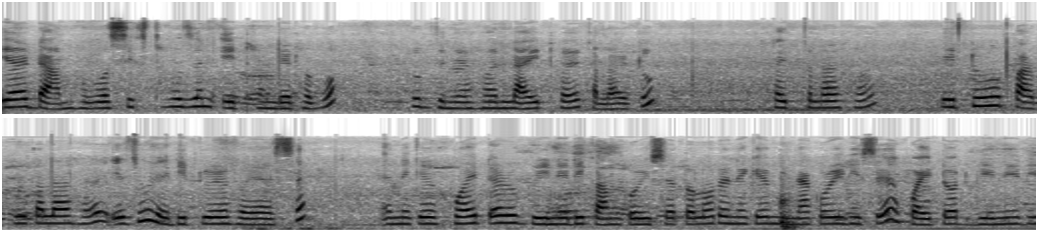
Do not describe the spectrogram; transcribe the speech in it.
ইয়াৰ দাম হ'ব ছিক্স থাউজেণ্ড এইট হাণ্ড্ৰেড হ'ব। খুব ধুনীয়া হয় লাইট হয় কালাৰটো লাইট কালাৰ হয়। এইটো পাৰ্পল কালাৰ হয় এইযোৰ ৰেডি টু ৱেৰ হৈ আছে। এনেকৈ হোৱাইট আৰু গ্ৰীণেদি কাম কৰিছে তলত এনেকৈ মীনা কৰি দিছে হোৱাইটত গ্ৰীণেদি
